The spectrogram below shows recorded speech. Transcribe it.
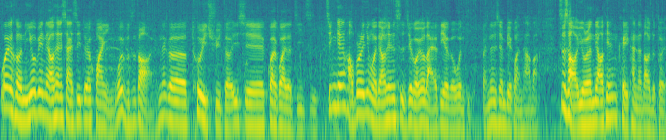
为何你右边聊天下是一堆欢迎？我也不知道哎，那个退取的一些怪怪的机制。今天好不容易用我聊天室，结果又来了第二个问题。反正先别管它吧，至少有人聊天可以看得到就对了。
